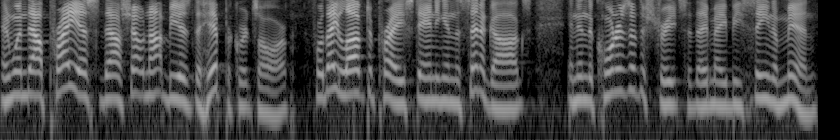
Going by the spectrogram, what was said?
And when thou prayest, thou shalt not be as the hypocrites are, for they love to pray standing in the synagogues and in the corners of the streets, that they may be seen of men.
